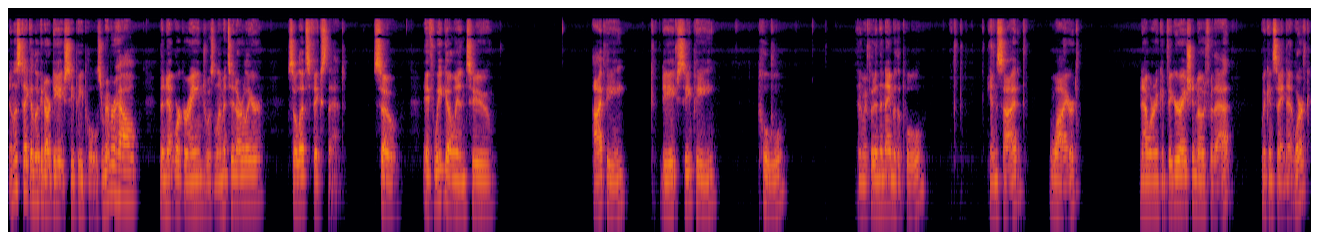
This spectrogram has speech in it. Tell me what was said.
And let's take a look at our DHCP pools. Remember how the network range was limited earlier? So let's fix that. So if we go into IP, DHCP, pool, and we put in the name of the pool, inside, wired, now we're in configuration mode for that. We can say network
